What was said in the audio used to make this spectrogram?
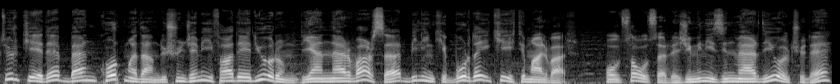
Türkiye'de ben korkmadan düşüncemi ifade ediyorum diyenler varsa bilin ki burada iki ihtimal var. Olsa olsa rejimin izin verdiği ölçüde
